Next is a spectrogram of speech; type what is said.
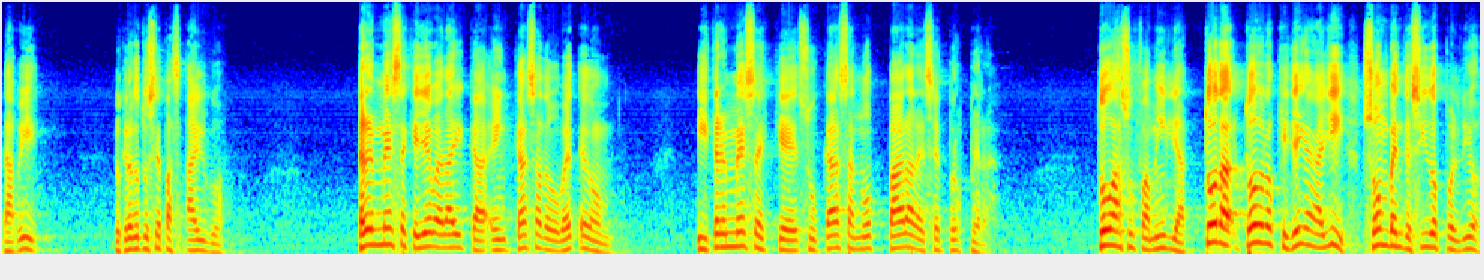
David, yo creo que tú sepas algo. Tres meses que lleva Laika en casa de Obed Edom y tres meses que su casa no para de ser próspera. Toda su familia, toda, todos los que llegan allí son bendecidos por Dios.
